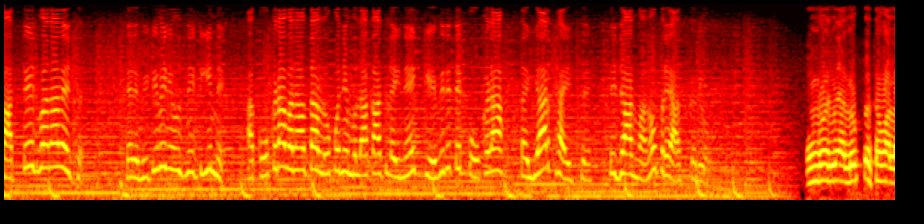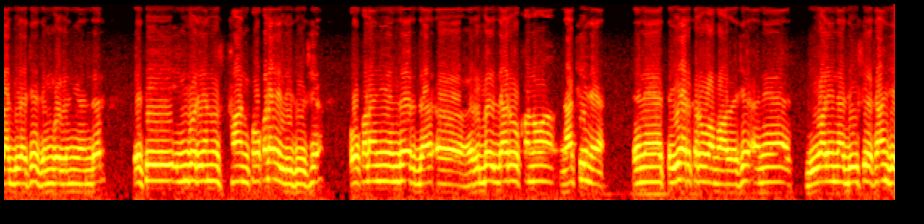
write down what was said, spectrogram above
જાતે જ બનાવે છે. ત્યારે વીટીવી ન્યૂઝની ટીમે આ કોકડા બનાવતા લોકોની મુલાકાત લઈને કેવી રીતે કોકડા તૈયાર થાય છે તે જાણવાનો પ્રયાસ કર્યો. ઇંગોરિયા લુપ્ત થવા લાગ્યા છે જંગલોની અંદર. તેથી ઇંગોરિયાનું સ્થાન કોકડાએ લીધું છે. કોકડાની અંદર હર્બલ દારૂખાનો નાખીને એને તૈયાર કરવામાં આવે છે અને દિવાળીના દિવસે સાંજે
